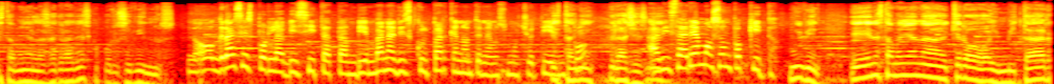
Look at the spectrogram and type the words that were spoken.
Esta mañana les agradezco por recibirnos. No, gracias por la visita también. Van a disculpar que no tenemos mucho tiempo. Está bien, gracias. Avisaremos un poquito. Muy bien. Eh, en esta mañana quiero invitar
